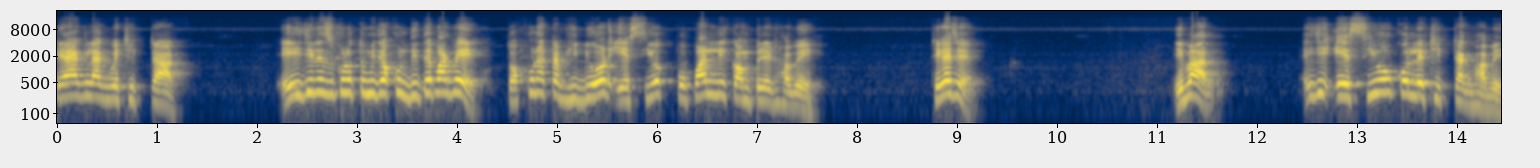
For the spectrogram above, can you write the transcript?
ট্যাগ লাগবে ঠিকঠাক। এই জিনিসগুলো তুমি যখন দিতে পারবে, তখন একটা ভিডিওর এসিও প্রপারলি কমপ্লিট হবে। ঠিক আছে? এবার, এই যে এসিও করলে ঠিকঠাক ভাবে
